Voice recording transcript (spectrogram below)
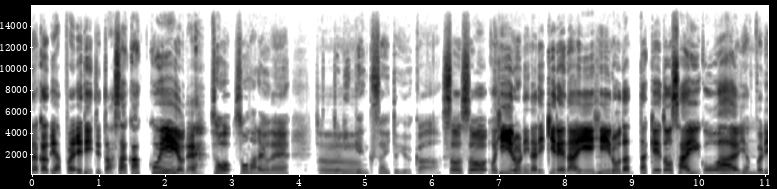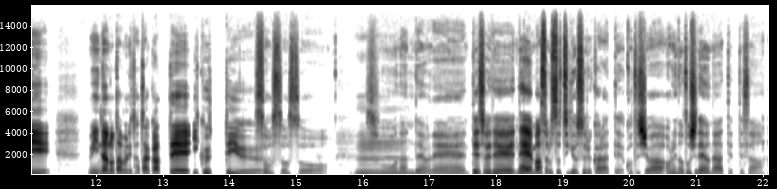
なんかやっぱエディってダサかっこいいよね。そうそうなのよねちょっと人間臭いというか。そうそう。こうヒーローになりきれないヒーローだったけど、最後はやっぱりみんなのために戦っていくっていう、そうそうそう。うん。そうなんだよね。でそれでねまあその卒業するからって今年は俺の年だよなって言ってさ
